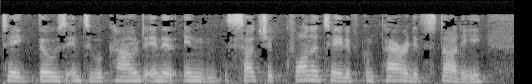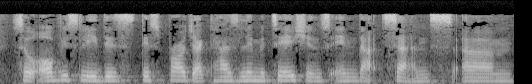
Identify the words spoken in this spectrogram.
take those into account in, a, in such a quantitative comparative study. So obviously this, this project has limitations in that sense. Um,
